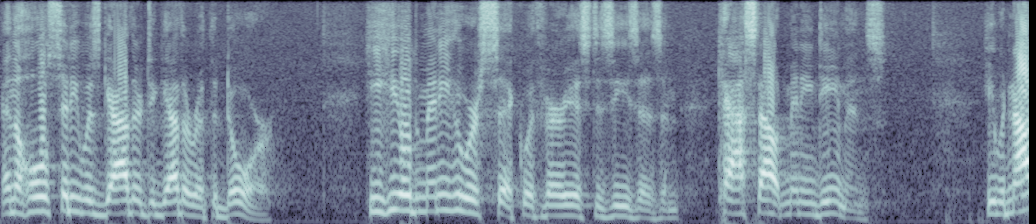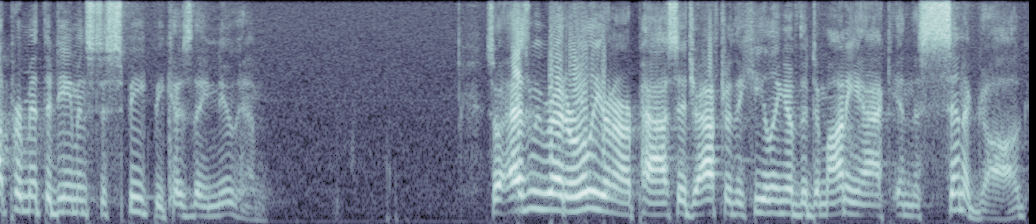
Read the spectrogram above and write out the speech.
And the whole city was gathered together at the door. He healed many who were sick with various diseases and cast out many demons. He would not permit the demons to speak because they knew him. So, as we read earlier in our passage, after the healing of the demoniac in the synagogue,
